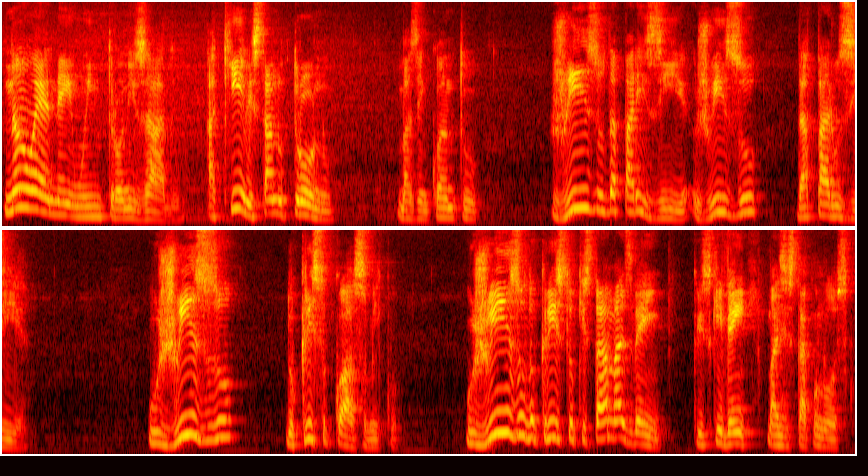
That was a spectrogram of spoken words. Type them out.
Não é nenhum entronizado. Aqui ele está no trono, mas enquanto juízo da paresia, juízo da parousia, o juízo do Cristo cósmico, o juízo do Cristo que está mais vem, Cristo que vem, mas está conosco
